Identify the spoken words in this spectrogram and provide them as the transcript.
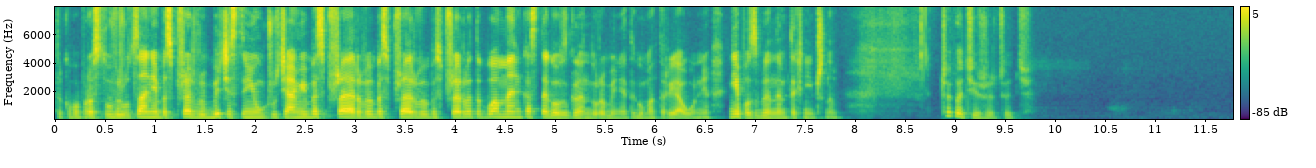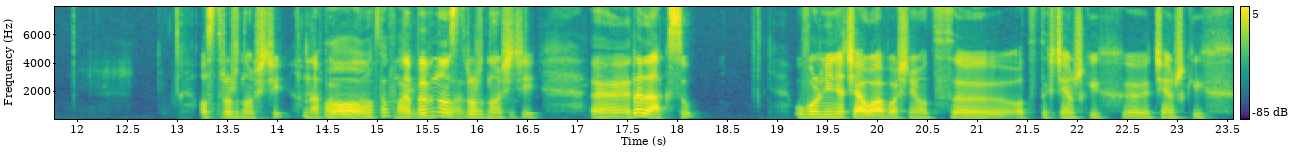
tylko po prostu wyrzucanie bez przerwy, bycie z tymi uczuciami bez przerwy, bez przerwy, bez przerwy, to była męka z tego względu robienie tego materiału, nie? Nie pod względem technicznym. Czego ci życzyć? Ostrożności, na pewno. O, to fajne, na pewno ładne. ostrożności, e, relaksu, uwolnienia ciała właśnie od, e, od tych ciężkich, e, ciężkich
